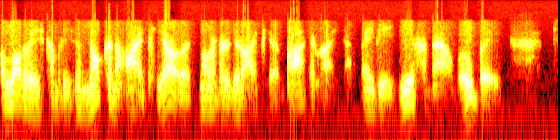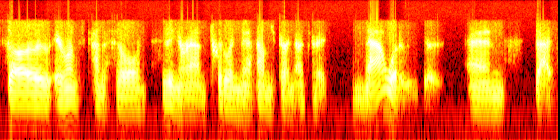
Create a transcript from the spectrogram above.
a lot of these companies are not going to IPO. It's not a very good IPO market right now. Maybe a year from now it will be. So everyone's kind of sitting around twiddling their thumbs, going, okay, now what do we do? And that's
